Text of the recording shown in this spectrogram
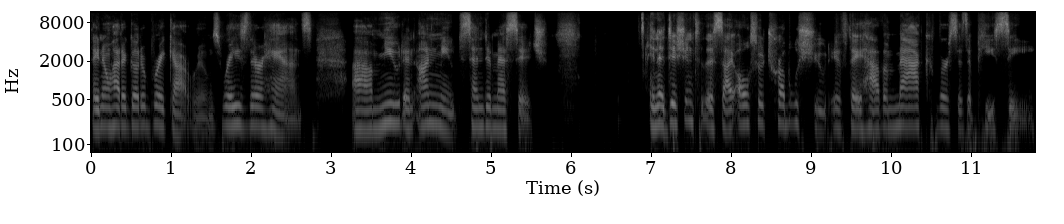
They know how to go to breakout rooms, raise their hands, uh, mute and unmute, send a message. In addition to this, I also troubleshoot if they have a Mac versus a PC.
